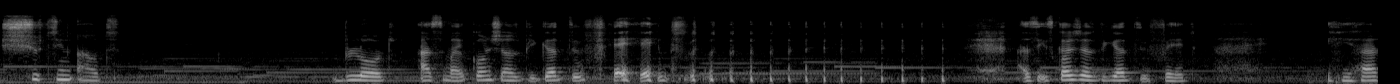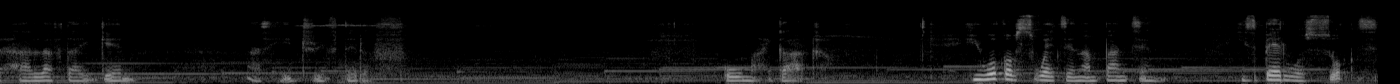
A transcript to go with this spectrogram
shooting out blood as my conscience began to fade. as his conscience began to fade, he heard her laughter again as he drifted off. Oh my God. He woke up sweating and panting. His bed was soaked.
